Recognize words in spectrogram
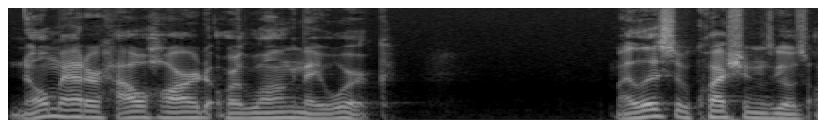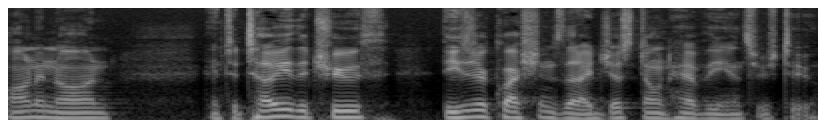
no matter how hard or long they work? My list of questions goes on and on, and to tell you the truth, these are questions that I just don't have the answers to.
